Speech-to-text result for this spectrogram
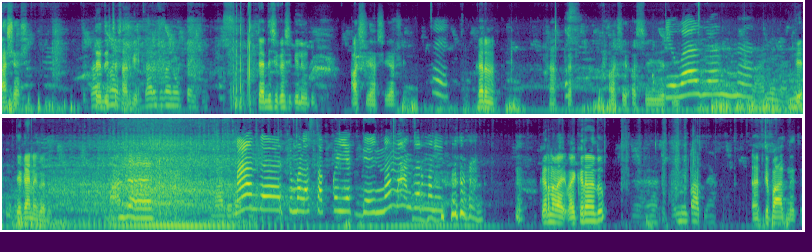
असे असे. त्या दिवशी सारखी. त्या दिवशी कशी केली होती? अशी अशी अशी. कर ना. हा कर. अशी अशी अशी. ते ते काय नाही करत. मांजर. तुम्हाला सकाळी एक देईन ना मांजर कर ना बाई बाई कर ना तू. मी पाहत नाही. अं, ते पाहत नाही. ते.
